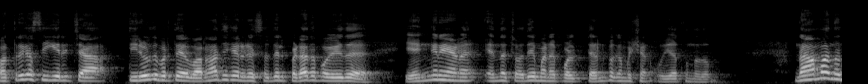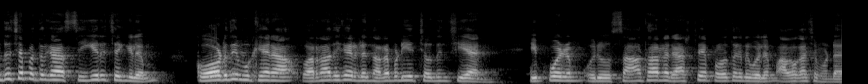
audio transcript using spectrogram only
പത്രിക സ്വീകരിച്ച തിരുവനന്തപുരത്തെ വർണാധികാരിയുടെ ശ്രദ്ധയിൽപ്പെടാതെ പോയത് എങ്ങനെയാണ് എന്ന ചോദ്യമാണ് ഇപ്പോൾ തെരഞ്ഞെടുപ്പ് കമ്മീഷൻ ഉയർത്തുന്നതും. നാമനിർദ്ദേശ പത്രിക സ്വീകരിച്ചെങ്കിലും കോടതി മുഖേന വർണാധികാരിയുടെ നടപടിയെ ചോദ്യം ചെയ്യാൻ ഇപ്പോഴും ഒരു സാധാരണ രാഷ്ട്രീയ പ്രവർത്തകന് പോലും അവകാശമുണ്ട്.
